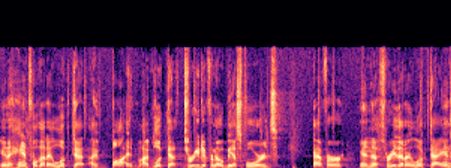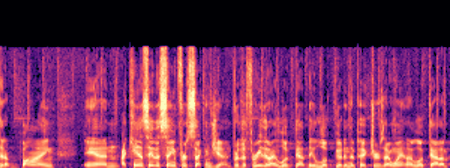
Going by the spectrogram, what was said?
and a handful that I looked at I've bought. I've looked at three different OBS Fords ever and the three that I looked at I ended up buying and I can't say the same for second gen. For the three that I looked at, they looked good in the pictures. I went and I looked at them.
